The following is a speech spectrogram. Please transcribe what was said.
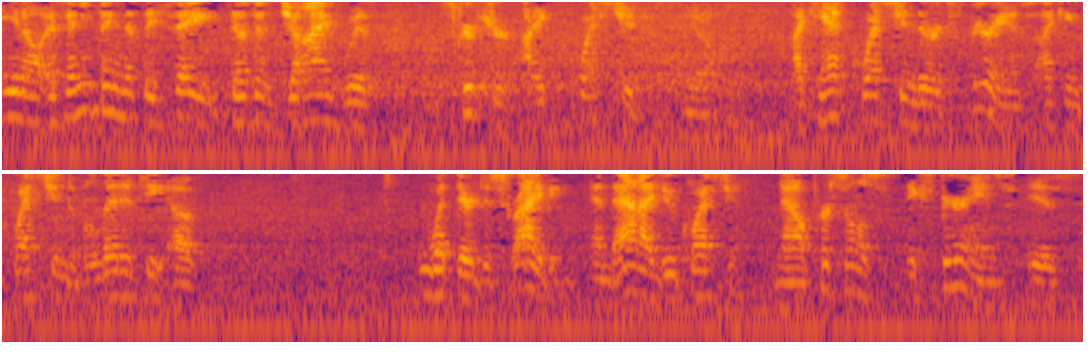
you know, if anything that they say doesn't jive with scripture, I question it, you know. I can't question their experience. I can question the validity of what they're describing, and that I do question. Now, personal experience is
